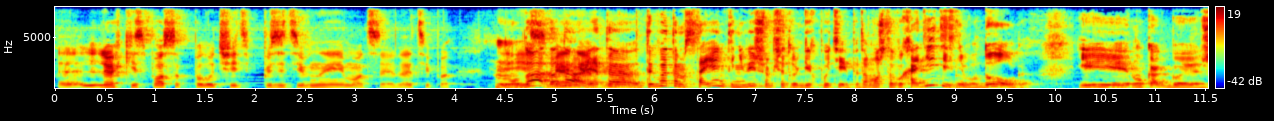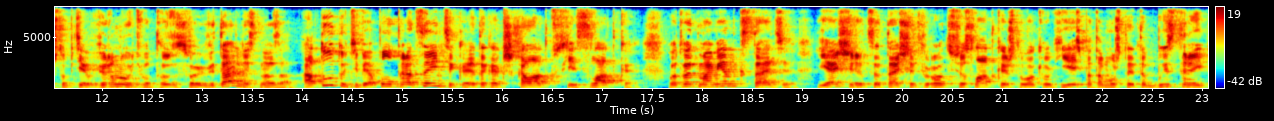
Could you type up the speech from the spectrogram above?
э, легкий способ получить позитивные эмоции, да, типа. Ну да, да, да. Это ты в этом состоянии ты не видишь вообще других путей, потому что выходить из него долго. И, ну, как бы, чтобы тебе вернуть вот свою витальность назад. А тут у тебя полпроцентика, это как шоколадку съесть, сладкое. Вот в этот момент, кстати, ящерица тащит в рот все сладкое, что вокруг есть, потому что это быстрый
